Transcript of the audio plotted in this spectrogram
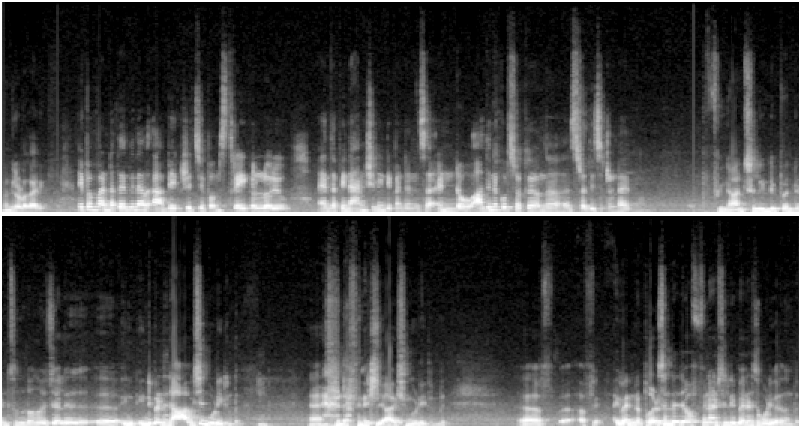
മുന്നിലുള്ള കാര്യം. ഇപ്പം പണ്ടത്തേതിനെ അപേക്ഷിച്ച് ഇപ്പം സ്ത്രീകളിലൊരു എന്താ ഫിനാൻഷ്യൽ ഇൻഡിപെൻഡൻസ് ഉണ്ടോ? അതിനെക്കുറിച്ചൊക്കെ ഒന്ന് ശ്രദ്ധിച്ചിട്ടുണ്ടായിരുന്നു? ഫിനാൻഷ്യൽ ഇൻഡിപെൻഡൻസ് ഉണ്ടോയെന്ന് വെച്ചാൽ ഇൻഡിപെൻഡൻസ് ആവശ്യം കൂടിയിട്ടുണ്ട്. ഡെഫിനറ്റ്ലി ആവശ്യം കൂടിയിട്ടുണ്ട്. ഇവൻ പേഴ്സന്റേജ് ഓഫ് ഫിനാൻഷ്യൽ ഇൻഡിപെൻഡൻസ് കൂടി വരുന്നുണ്ട്.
